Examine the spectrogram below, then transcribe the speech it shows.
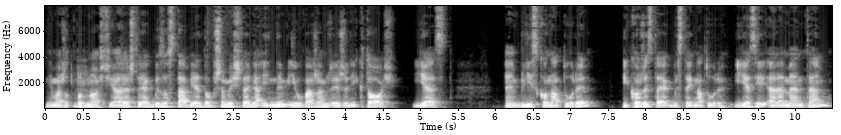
nie masz odporności, a resztę jakby zostawię do przemyślenia innym i uważam, że jeżeli ktoś jest e, blisko natury i korzysta jakby z tej natury i jest jej elementem,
